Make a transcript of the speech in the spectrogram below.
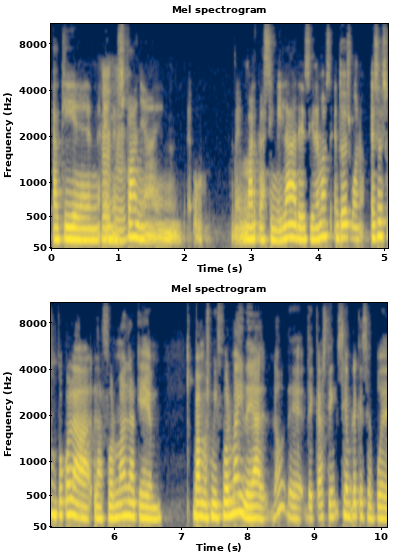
aquí en, España, en, marcas similares y demás. Entonces, bueno, esa es un poco la, la forma en la que vamos, mi forma ideal, ¿no? De, casting siempre que se puede.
